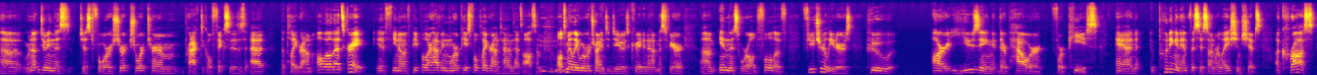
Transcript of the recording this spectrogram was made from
Uh, we're not doing this just for short short term practical fixes at the playground. Although that's great. If you know if people are having more peaceful playground time, that's awesome. Ultimately, what we're trying to do is create an atmosphere um, in this world full of future leaders who are using their power for peace and putting an emphasis on relationships across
